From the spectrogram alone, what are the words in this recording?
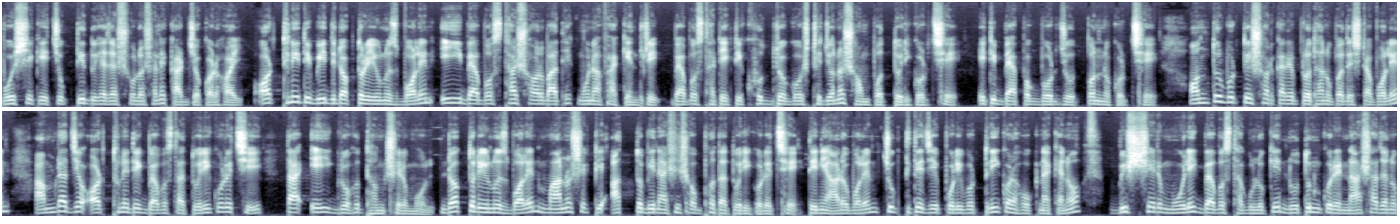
বৈশ্বিক এই চুক্তি দুই হাজার ষোলো সালে কার্যকর হয়। অর্থনীতিবিদ ডক্টর ইউনুস বলেন, এই ব্যবস্থা সর্বাধিক মুনাফা কেন্দ্রিক। ব্যবস্থাটি একটি ক্ষুদ্র গোষ্ঠীর জন্য সম্পদ তৈরি করছে। এটি ব্যাপক বর্জ্য উৎপন্ন করছে। অন্তর্বর্তী সরকারের প্রধান উপদেষ্টা বলেন, আমরা যে অর্থনৈতিক ব্যবস্থা তৈরি করেছি, তা এই গ্রহ ধ্বংসের মূল। ডক্টর ইউনুস বলেন, মানুষ একটি আত্মবিনাশী সভ্যতা তৈরি করেছে। তিনি আরও বলেন, চুক্তিতে যে পরিবর্তনই করা হোক না কেন, বিশ্বের মৌলিক ব্যবস্থাগুলোকে নতুন করে না সাজানো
